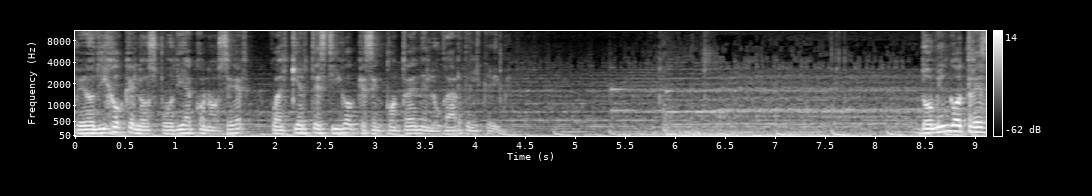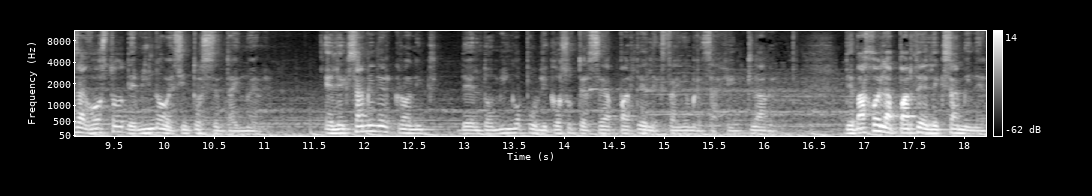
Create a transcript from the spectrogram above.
pero dijo que los podía conocer cualquier testigo que se encontrara en el lugar del crimen. Domingo 3 de agosto de 1969. El Examiner Chronicle del domingo publicó su tercera parte del extraño mensaje en clave. Debajo de la parte del Examiner,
